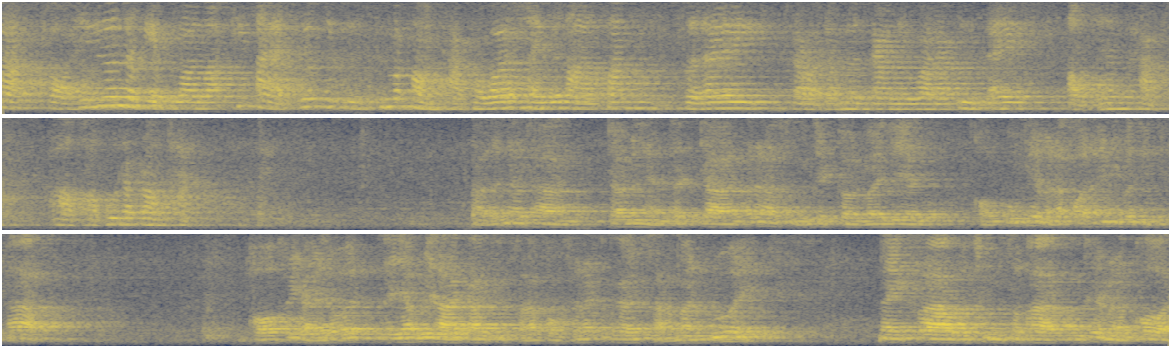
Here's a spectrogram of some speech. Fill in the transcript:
จะขอให้เลื่อนระเบียบวาระที่ 8 เรื่องอื่นๆ ขึ้นมาก่อนค่ะ เพราะว่าใช้เวลาสั้นจะได้เอ่อดำเนินการในวาระอื่นได้ต่อเนื่องค่ะ ขอขอผู้รับรองค่ะสารและแนวทางการบริหารจัดการพัฒนาศูนย์เด็กก่อนวัยเรียน ของกรุงเทพมหานครให้มีประสิทธิภาพ ขอขยายแล้วว่าระยะเวลาการศึกษาของคณะกรรมการวิสามันด้วย ในคราวประชุมสภากรุงเทพมหานคร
